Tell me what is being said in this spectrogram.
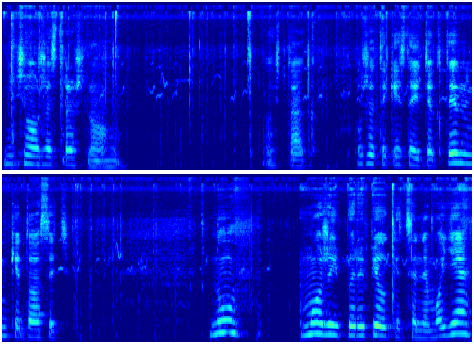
нічого вже страшного. Ось так. Уже такі стають активненькі досить. Ну, може і перепілки це не моє,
